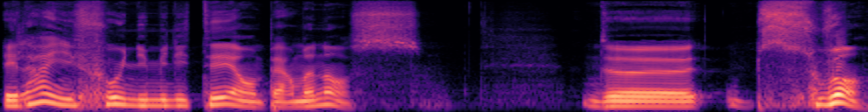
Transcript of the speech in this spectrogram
Et là, il faut une humilité en permanence. De souvent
